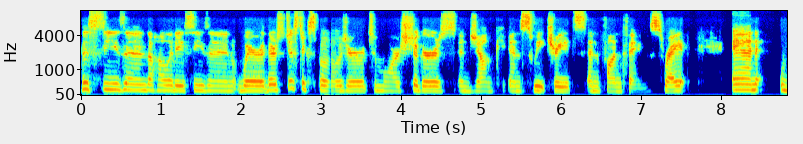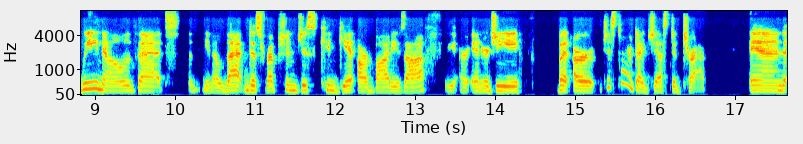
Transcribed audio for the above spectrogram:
the season, the holiday season, where there's just exposure to more sugars and junk and sweet treats and fun things, right? And we know that, you know, that disruption just can get our bodies off, our energy, but our just our digestive tract. And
